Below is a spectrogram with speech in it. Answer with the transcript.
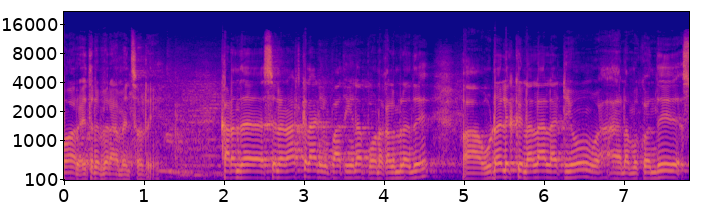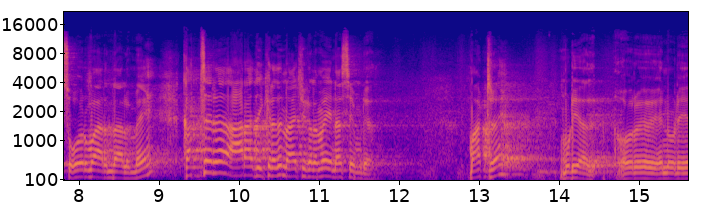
மாறும். எத்தனை பேர் ஆமேன்னு சொல்கிறீங்க கடந்த சில நாட்களாக நீங்கள் பார்த்தீங்கன்னா போன கிழமையிலேருந்து உடலுக்கு நல்லா இல்லாட்டியும் நமக்கு வந்து சோர்வாக இருந்தாலுமே கத்தரை ஆராதிக்கிறது ஞாயிற்றுக்கிழமை என்ன செய்ய முடியாது? மாற்ற முடியாது. ஒரு என்னுடைய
